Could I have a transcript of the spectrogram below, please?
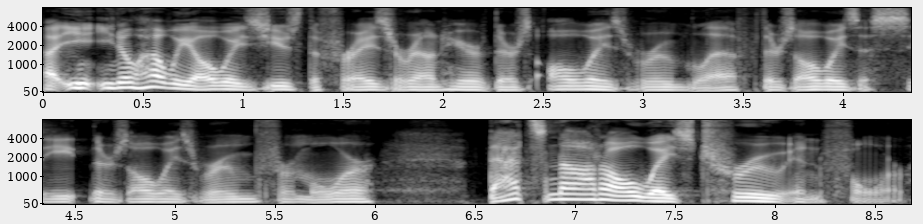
Uh, you, you know how we always use the phrase around here there's always room left, there's always a seat, there's always room for more. That's not always true in form.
